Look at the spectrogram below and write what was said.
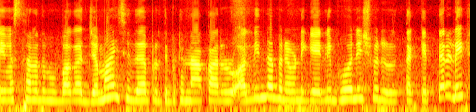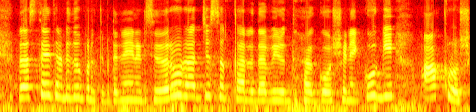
ದೇವಸ್ಥಾನದ ಮುಂಭಾಗ ಜಮಾಯಿಸಿದ ಪ್ರತಿಭಟನಾಕಾರರು ಅಲ್ಲಿಂದ ಮೆರವಣಿಗೆಯಲ್ಲಿ ಭುವನೇಶ್ವರಿ ವೃತ್ತಕ್ಕೆ ತೆರಳಿ ರಸ್ತೆ ತಡೆದು ಪ್ರತಿಭಟನೆ ನಡೆಸಿದರು. ರಾಜ್ಯ ಸರ್ಕಾರದ ವಿರುದ್ಧ ಘೋಷಣೆ ಕೂಗಿ ಆಕ್ರೋಶ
